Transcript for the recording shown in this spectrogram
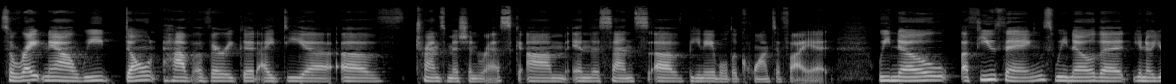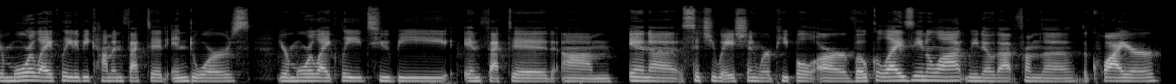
So, right now, we don't have a very good idea of transmission risk um, in the sense of being able to quantify it. We know a few things. We know that, you know, you're more likely to become infected indoors you're more likely to be infected um, in a situation where people are vocalizing a lot. We know that from the, the choir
